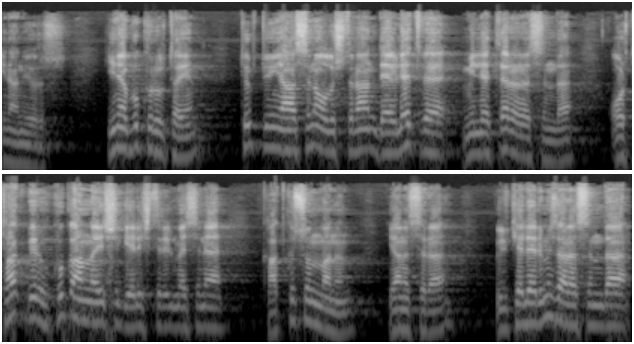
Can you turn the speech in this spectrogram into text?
inanıyoruz. Yine bu kurultayın Türk dünyasını oluşturan devlet ve milletler arasında ortak bir hukuk anlayışı geliştirilmesine katkı sunmanın yanı sıra ülkelerimiz arasında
